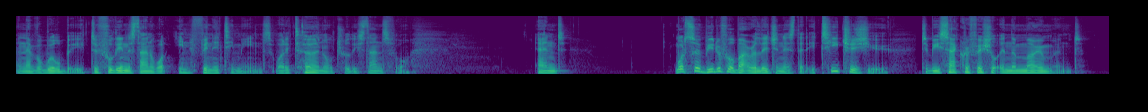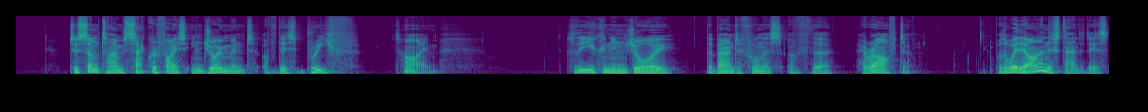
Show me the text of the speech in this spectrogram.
and never will be, to fully understand what infinity means, what eternal truly stands for. And what's so beautiful about religion is that it teaches you to be sacrificial in the moment, to sometimes sacrifice enjoyment of this brief time, so that you can enjoy the bountifulness of the hereafter. But the way I understand it is,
